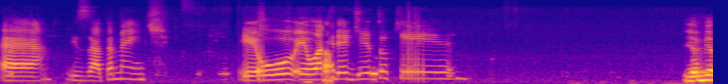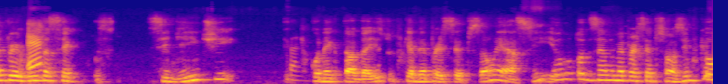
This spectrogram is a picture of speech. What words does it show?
É, exatamente. Eu, eu acredito que. E a minha pergunta é... seguinte tá. conectada a isso, porque a minha percepção é assim. Eu não estou dizendo minha percepção assim, porque eu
